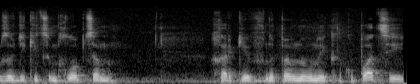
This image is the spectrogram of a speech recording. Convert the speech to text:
завдяки цим хлопцям Харків, напевно, уник окупації.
